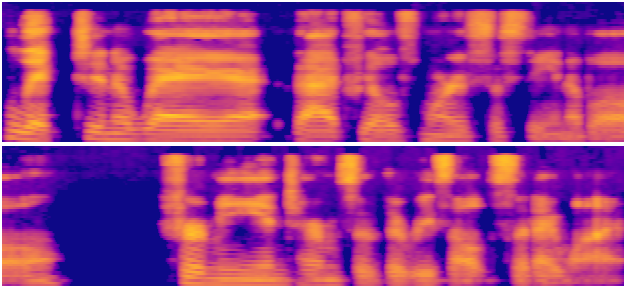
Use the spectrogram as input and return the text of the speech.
clicked in a way that feels more sustainable for me in terms of the results that I want.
